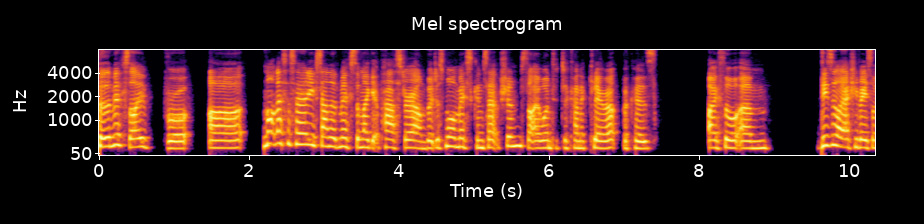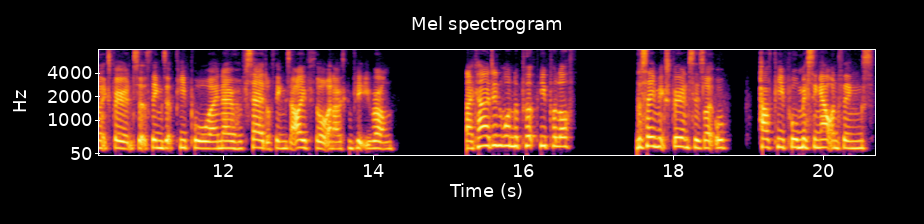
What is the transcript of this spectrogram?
So the myths I brought are not necessarily standard myths that might get passed around, but just more misconceptions that I wanted to kind of clear up because I thought um these are like actually based on experience that things that people I know have said or things that I've thought and I was completely wrong. I kind of didn't want to put people off the same experiences, like or have people missing out on things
